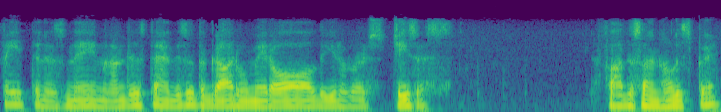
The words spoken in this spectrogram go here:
faith in His name and understand this is the God who made all the universe, Jesus, Father, Son, and Holy Spirit.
